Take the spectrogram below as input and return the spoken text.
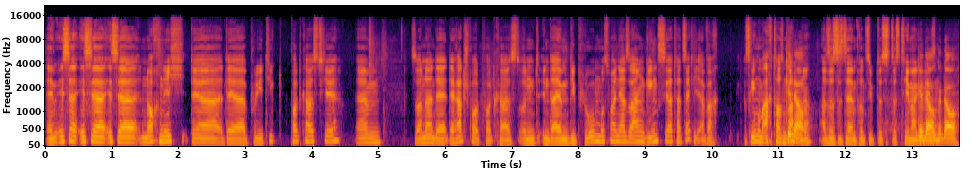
Ähm, ist ja, ist ja, ist ja noch nicht der, der Politik-Podcast hier, ähm, sondern der, der Radsport-Podcast. Und in deinem Diplom, muss man ja sagen, ging es ja tatsächlich einfach Es ging um 8000 Genau. Watt, ne? Also es ist ja im Prinzip das, das Thema Genau, gewesen. genau.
